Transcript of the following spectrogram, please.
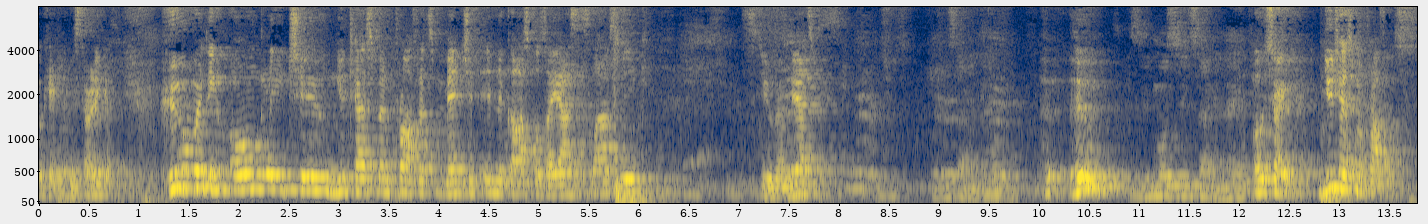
Okay, let me start again. Who were the only two New Testament prophets mentioned in the Gospels? I asked this last week. Do you remember the answer? Moses and Elijah. Who- Who? Is Moses and Elijah? Oh, sorry. New Testament prophets.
